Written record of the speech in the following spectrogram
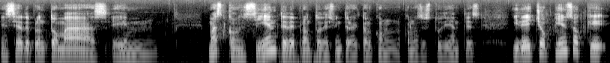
en ser de pronto más, em, más consciente de pronto de su interactor con, los estudiantes y de hecho pienso que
